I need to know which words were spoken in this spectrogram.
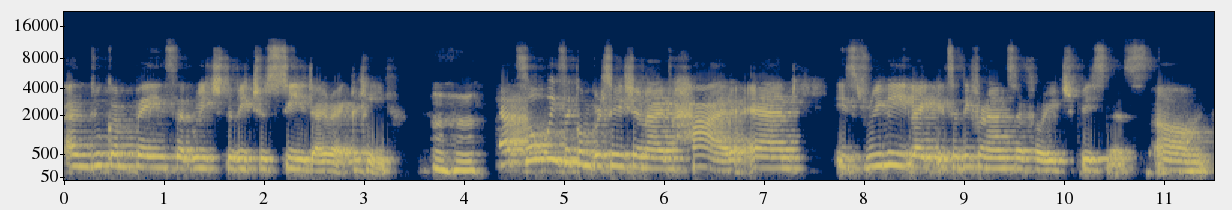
and do campaigns that reach the B2C directly? Mm-hmm. That's always a conversation I've had. And it's really like it's a different answer for each business. Um,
